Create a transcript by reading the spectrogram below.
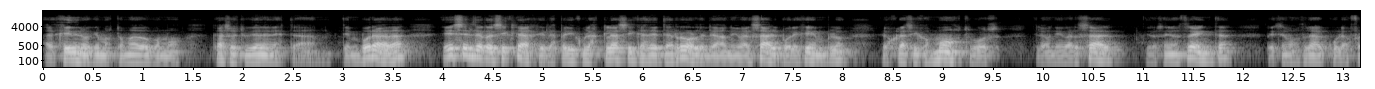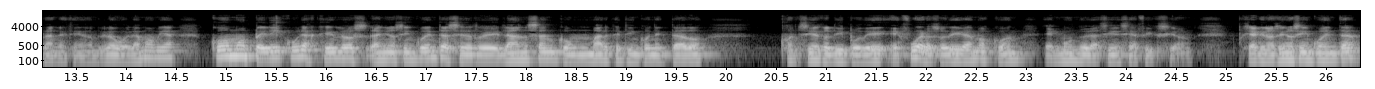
al género que hemos tomado como caso a estudiar en esta temporada, es el de reciclaje, las películas clásicas de terror de la Universal, por ejemplo, los clásicos monstruos de la Universal de los años 30, pensemos Drácula, Frankenstein, hombre lobo, la momia, como películas que en los años 50 se relanzan con un marketing conectado con cierto tipo de esfuerzo, digamos, con el mundo de la ciencia ficción. Ya que en los años 50,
